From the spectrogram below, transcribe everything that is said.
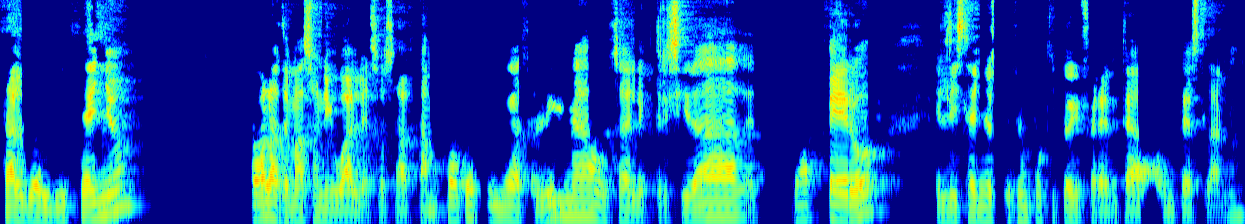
salvo el diseño Todas las demás son iguales, o sea, tampoco tiene gasolina, usa electricidad, pero el diseño es un poquito diferente a un Tesla, ¿no?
